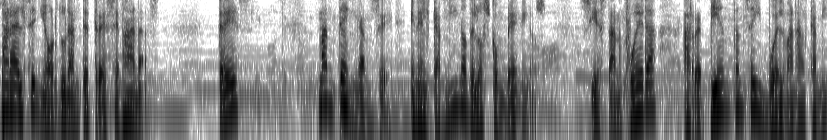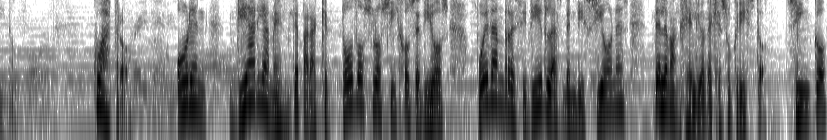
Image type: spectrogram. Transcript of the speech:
para el Señor durante tres semanas. 3. Manténganse en el camino de los convenios. Si están fuera, arrepiéntanse y vuelvan al camino. 4. Oren diariamente para que todos los hijos de Dios puedan recibir las bendiciones del Evangelio de Jesucristo. 5.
